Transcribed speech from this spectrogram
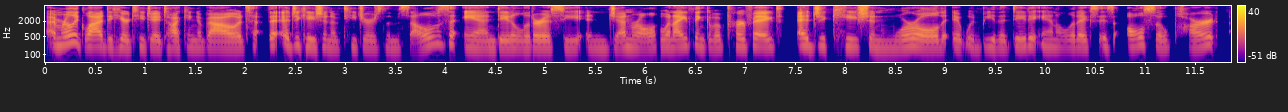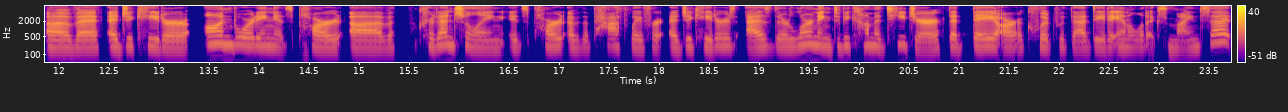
I'm really glad to hear TJ talking about the education of teachers themselves and data literacy in general. When I think of a perfect education world, it would be that data analytics is also part of educator onboarding, it's part of credentialing, it's part of the pathway for educators as they're learning to become a teacher, that they are equipped with that data analytics mindset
